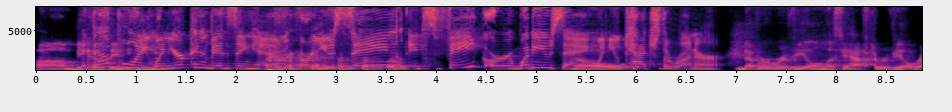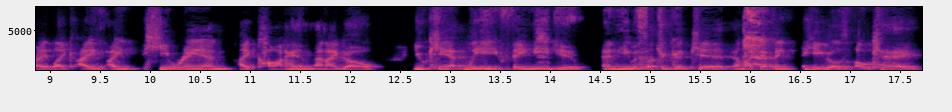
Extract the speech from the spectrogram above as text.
Um, because At that point, when you're convincing him, are you saying it's fake or what are you saying no, when you catch the runner? Never reveal unless you have to reveal, right? Like I, I, he ran, I caught him and I go, you can't leave. They need you. And he was such a good kid. And like, I think he goes, okay.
